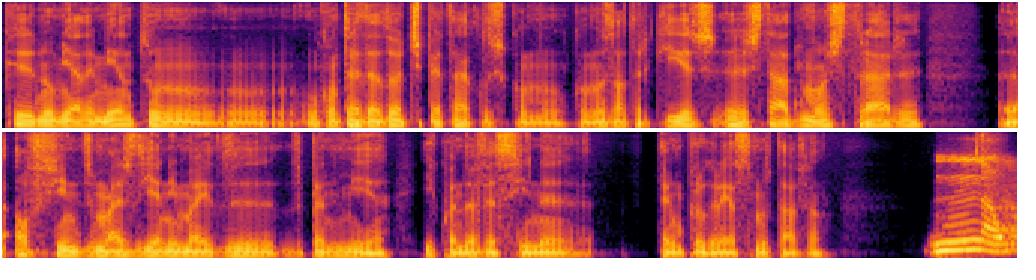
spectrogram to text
que, nomeadamente, um, um, contratador de espetáculos como, como as autarquias uh, está a demonstrar ao fim de mais de ano e meio de, de pandemia e quando a vacina tem um progresso notável. Não,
